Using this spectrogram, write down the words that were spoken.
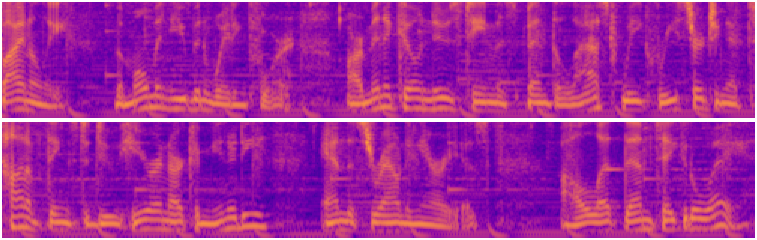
Finally, the moment you've been waiting for. Our Minico news team has spent the last week researching a ton of things to do here in our community and the surrounding areas. I'll let them take it away.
